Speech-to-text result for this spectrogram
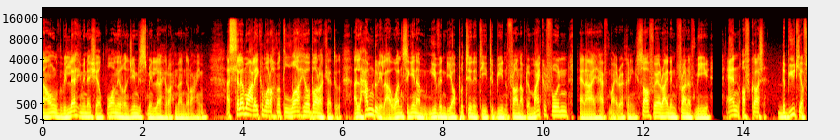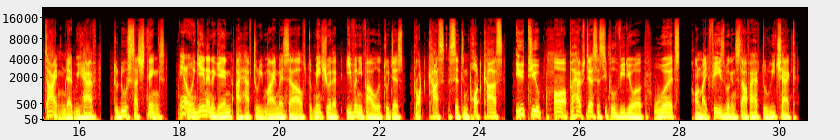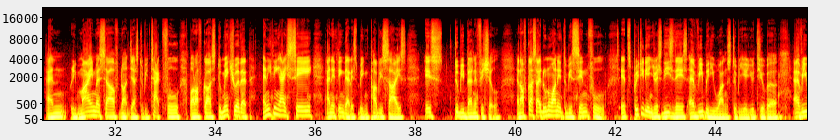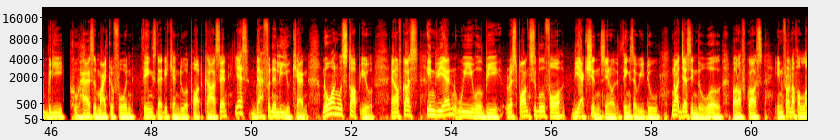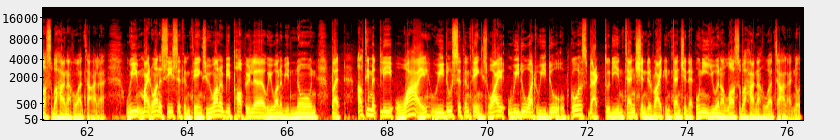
أعوذ بالله من الشيطان الرجيم بسم الله الرحمن الرحيم Assalamu alaikum wa rahmatullahi wa barakatuh. Alhamdulillah, once again I'm given the opportunity to be in front of the microphone and I have my recording software right in front of me. And of course, the beauty of time that we have to do such things. You know, again and again, I have to remind myself to make sure that even if I were to just broadcast a certain podcast, YouTube, or perhaps just a simple video or words on my Facebook and stuff, I have to recheck and remind myself not just to be tactful, but of course to make sure that anything I say, anything that is being publicized is to be beneficial. And of course, I don't want it to be sinful. It's pretty dangerous these days. Everybody wants to be a YouTuber. Everybody who has a microphone thinks that they can do a podcast. And yes, definitely you can. No one will stop you. And of course, in the end, we will be responsible for the actions, you know, the things that we do, not just in the world, but of course, in front of Allah subhanahu wa ta'ala. We might want to see certain things. We want to be popular. We want to be known. But ultimately, why we do certain things, why we do what we do, goes back to the intention, the right intention that only you and Allah subhanahu wa ta'ala know.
